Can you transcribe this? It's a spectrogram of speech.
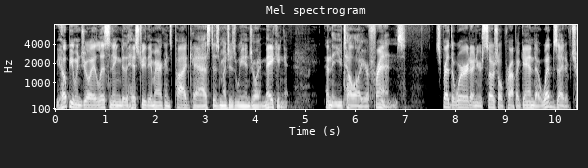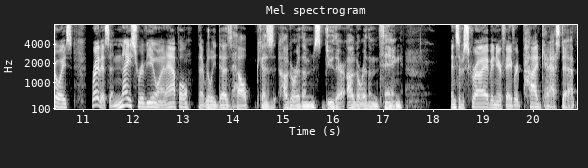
We hope you enjoy listening to the History of the Americans podcast as much as we enjoy making it, and that you tell all your friends. Spread the word on your social propaganda website of choice. Write us a nice review on Apple. That really does help because algorithms do their algorithm thing. And subscribe in your favorite podcast app.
